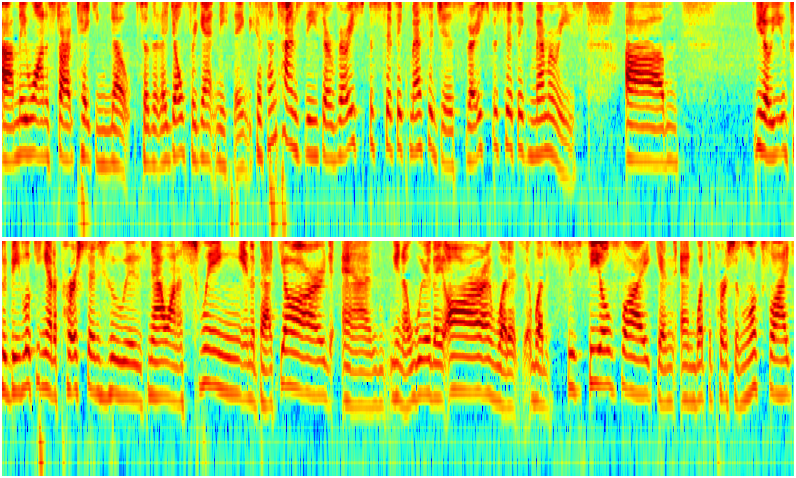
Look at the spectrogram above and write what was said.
uh, may want to start taking notes so that they don't forget anything because sometimes these are very specific messages, very specific memories. Um, you know, you could be looking at a person who is now on a swing in a backyard and, you know, where they are and what it, what it feels like and, and what the person looks like.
